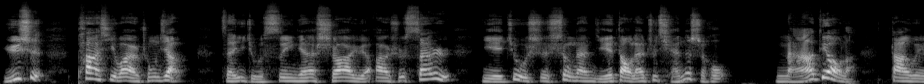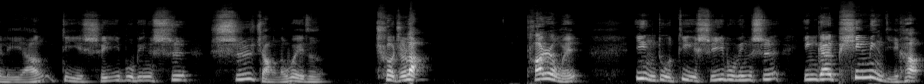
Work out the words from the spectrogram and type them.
于是帕西瓦尔中将在一九四一年十二月二十三日，也就是圣诞节到来之前的时候，拿掉了。大卫·里昂第十一步兵师师长的位子撤职了。他认为，印度第十一步兵师应该拼命抵抗，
